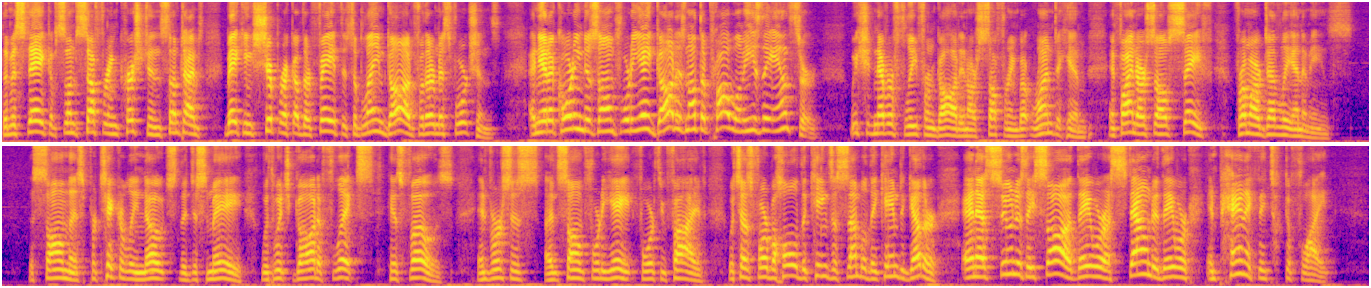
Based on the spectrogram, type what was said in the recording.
The mistake of some suffering Christians, sometimes making shipwreck of their faith, is to blame God for their misfortunes. And yet, according to Psalm 48, God is not the problem, He's the answer. We should never flee from God in our suffering, but run to Him and find ourselves safe from our deadly enemies. The psalmist particularly notes the dismay with which God afflicts his foes in verses in Psalm 48, 4 through 5, which says, For behold, the kings assembled, they came together, and as soon as they saw it, they were astounded, they were in panic, they took to flight.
